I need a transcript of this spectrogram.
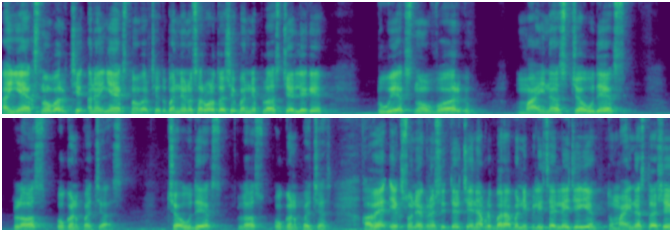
અહીંયા એક્સનો વર્ગ છે અને અહીંયા એક્સનો વર્ગ છે. તો બંનેનો સરવાળો થશે, બંને પ્લસ છે એટલે કે ટુ એક્સનો વર્ગ માઇનસ ચૌદ એક્સ પ્લસ ઓગણપચાસ. ચૌદ એક્સ પ્લસ ઓગણપચાસ. હવે એકસો ને ઓગણસિત્તેર છે એને આપણે બરાબરની પેલી સાઈડ લઈ જઈએ, તો માઇનસ થશે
